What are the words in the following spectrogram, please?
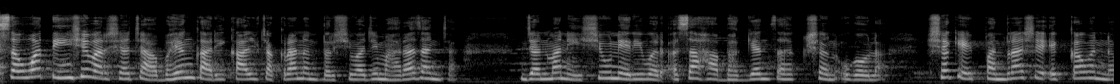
सव्वा तीनशे वर्षाच्या भयंकारी कालचक्रानंतर शिवाजी महाराजांच्या जन्माने शिवनेरीवर असा हा भाग्यांचा क्षण उगवला. शके पंधराशे एक्कावन्न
